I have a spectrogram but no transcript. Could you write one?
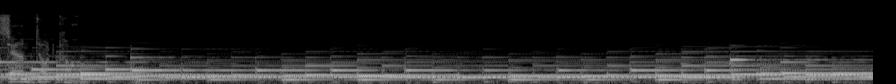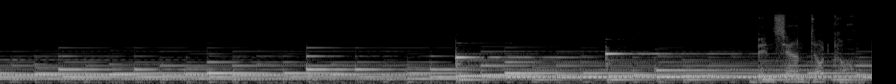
sirensound.com. bensound.com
